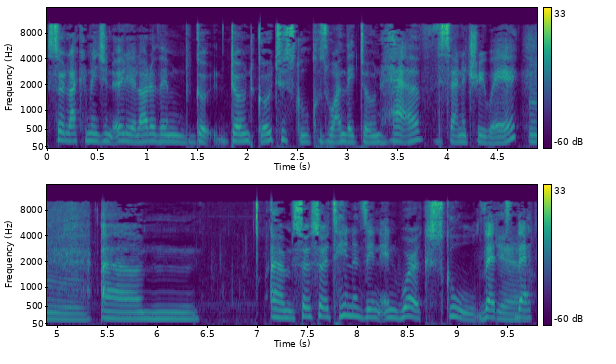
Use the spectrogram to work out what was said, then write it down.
so, like I mentioned earlier, a lot of them go, don't go to school because one, they don't have the sanitary wear. Um, um, so, so attendance in, in work, school, that, Yeah. that,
